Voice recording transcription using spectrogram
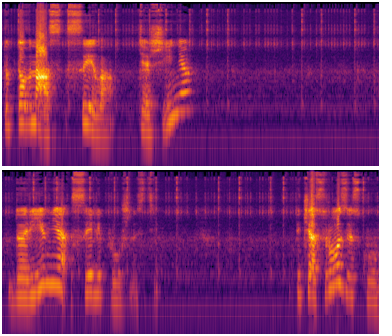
Тобто в нас сила тяжіння дорівнює силі пружності під час розв'язку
